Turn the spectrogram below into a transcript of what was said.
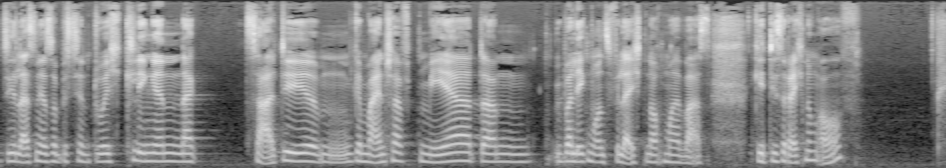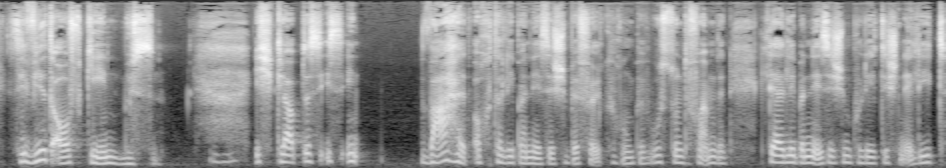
Sie lassen ja so ein bisschen durchklingen, na, zahlt die ähm, Gemeinschaft mehr, dann überlegen wir uns vielleicht noch mal was. Geht diese Rechnung auf? Sie wird aufgehen müssen. Ich glaube, das ist in Wahrheit auch der libanesischen Bevölkerung bewusst und vor allem der libanesischen politischen Elite.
